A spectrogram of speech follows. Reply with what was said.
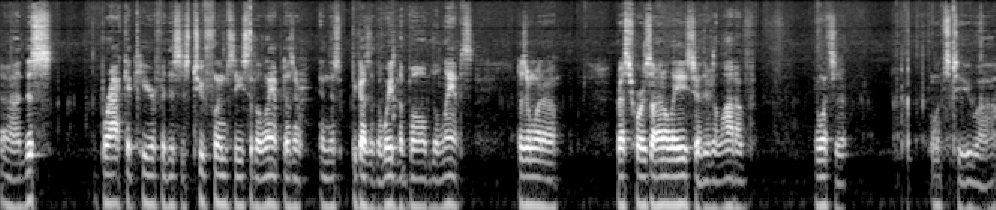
uh, this bracket here for this is too flimsy, so the lamp doesn't, and this because of the weight of the bulb, the lamps doesn't want to rest horizontally. So there's a lot of it wants to wants to uh,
